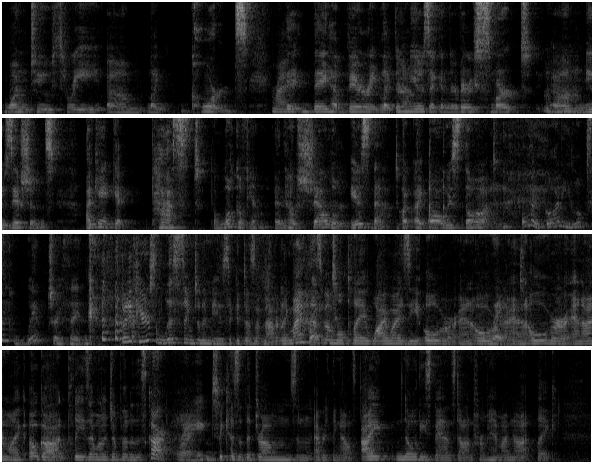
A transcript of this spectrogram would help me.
one, two, three, um, like chords Right. they they have very like their Yeah. music and they're very smart Mm-hmm. um, musicians. I can't get past the look of him and how shallow is that. But I always thought, oh my God, he looks like a witch. I think. but if you're just listening to the music, it doesn't matter. Like my husband will play YYZ over and over Right. and over, and I'm like, oh God, please, I want to jump out of this car. right. because of the drums and everything else. I know these bands, Dawn, from him. I'm not like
